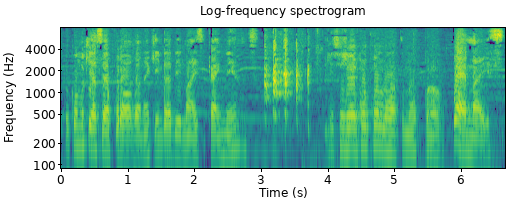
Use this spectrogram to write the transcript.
Como que ia ser a prova, né? Quem bebe mais e cai menos? Isso já é campeonato, não é prova. Ué, mas.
